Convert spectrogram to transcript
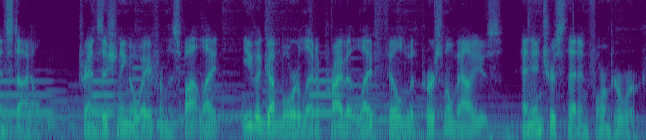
and style. Transitioning away from the spotlight, Eva Gabor led a private life filled with personal values and interests that informed her work.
